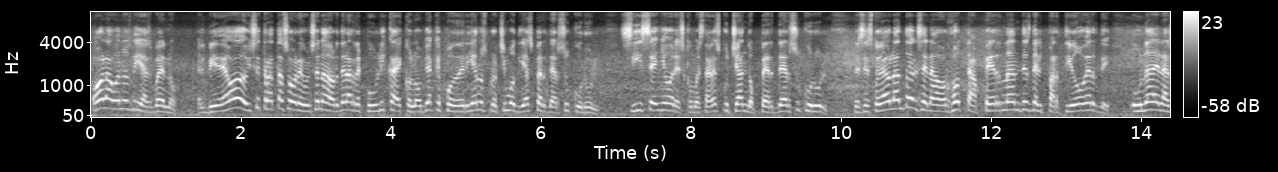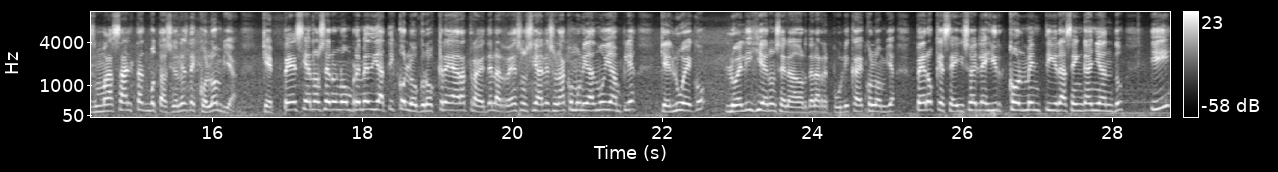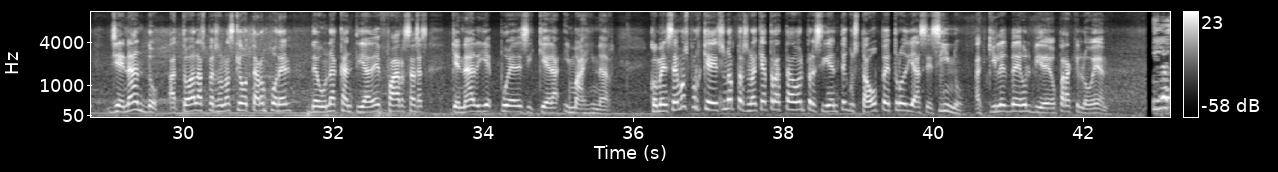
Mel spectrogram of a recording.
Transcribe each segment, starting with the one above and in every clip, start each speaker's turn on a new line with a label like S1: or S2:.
S1: Hola, buenos días. Bueno, el video de hoy se trata sobre un senador de la República de Colombia que podría en los próximos días perder su curul. Sí, señores, como están escuchando, perder su curul. Les estoy hablando del senador J. Hernández del Partido Verde, una de las más altas votaciones de Colombia, que pese a no ser un hombre mediático, logró crear a través de las redes sociales una comunidad muy amplia que luego lo eligieron senador de la República de Colombia, pero que se hizo elegir con mentiras, engañando y llenando a todas las personas que votaron por él de una cantidad de farsas que nadie puede siquiera imaginar. Comencemos porque es una persona que ha tratado al presidente Gustavo Petro de asesino. Aquí les dejo el video para que lo vean.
